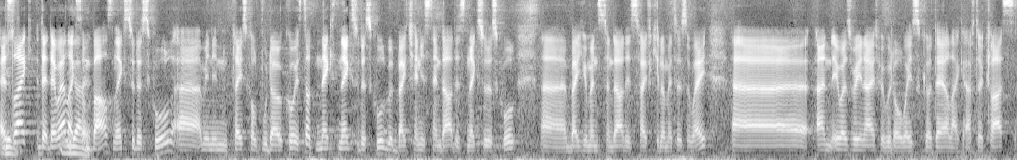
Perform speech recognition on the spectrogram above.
It's like there were like some it. bars next to the school. Uh, I mean, in a place called Wudaokou. It's not next next to the school, but by Chinese standard, it's next to the school. Uh, by human standard, it's five kilometers away. Uh, and it was really nice. We would always go there like after class.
